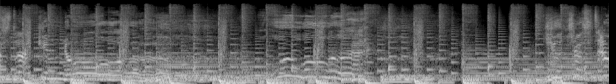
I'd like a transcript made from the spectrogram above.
just like you know. Ooh, you just.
